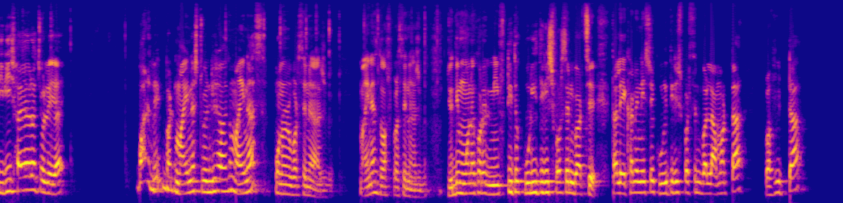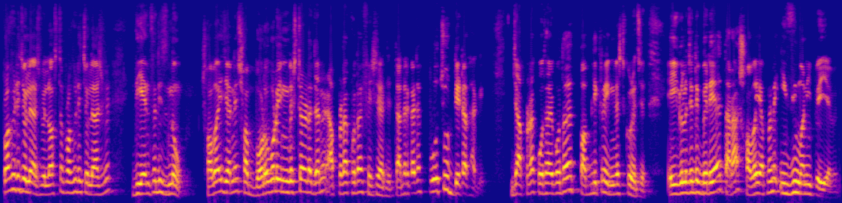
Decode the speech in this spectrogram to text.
তিরিশ হাজারও চলে যায়, বাড়বে বাট মাইনাস টোয়েন্টি হয়তো মাইনাস পনেরো পার্সেন্টে আসবে মাইনাস দশ পার্সেন্ট আসবে। যদি মনে করেন নিফটি তো কুড়ি তিরিশ পার্সেন্ট বাড়ছে, তাহলে এখানে নিশ্চয়ই কুড়ি তিরিশ পার্সেন্ট বাড়লে আমারটা প্রফিটটা প্রফিটে চলে আসবে লসটা প্রফিটে চলে আসবে। দি অ্যান্সার ইজ নো সবাই জানে, সব বড় বড় ইনভেস্টাররা জানেন আপনারা কোথায় ফেসে আছে তাদের কাছে প্রচুর ডেটা থাকে যে আপনারা কোথায় কোথায় পাবলিকরা ইনভেস্ট করেছে। এইগুলো যদি বেড়ে যায়, তারা সবাই আপনারা ইজি মানি পেয়ে যাবেন।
